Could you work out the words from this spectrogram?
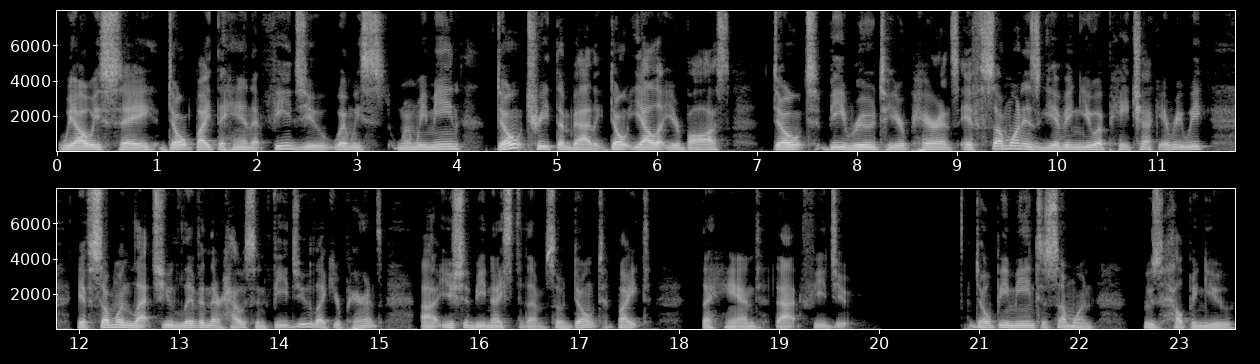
we always say don't bite the hand that feeds you when we when we mean don't treat them badly. Don't yell at your boss. Don't be rude to your parents. If someone is giving you a paycheck every week, if someone lets you live in their house and feed you like your parents, uh, you should be nice to them. So don't bite the hand that feeds you. Don't be mean to someone who's helping you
